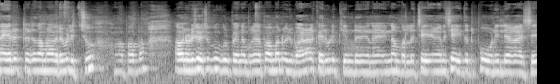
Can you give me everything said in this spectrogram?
നേരിട്ടിട്ട് നമ്മൾ അവരെ വിളിച്ചു. അപ്പോൾ അപ്പം അവനോട് ചോദിച്ചു ഗൂഗിൾ പേ നമ്പർ. അപ്പോൾ അവൻ പറഞ്ഞു ഒരുപാട് ആൾക്കാർ വിളിക്കുന്നുണ്ട്. ഇങ്ങനെ ഈ നമ്പറിൽ ചെയ് അങ്ങനെ ചെയ്തിട്ട് പോണില്ല. കാശ്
